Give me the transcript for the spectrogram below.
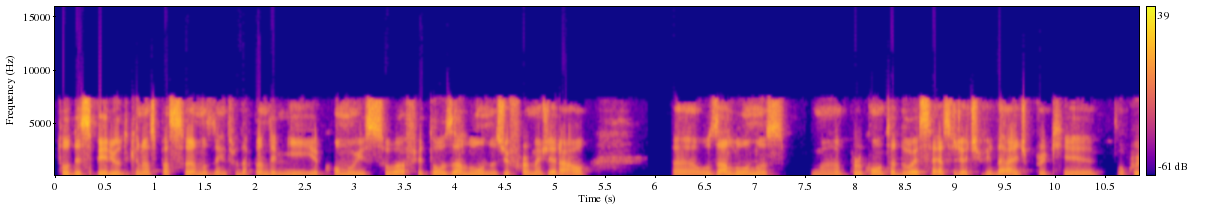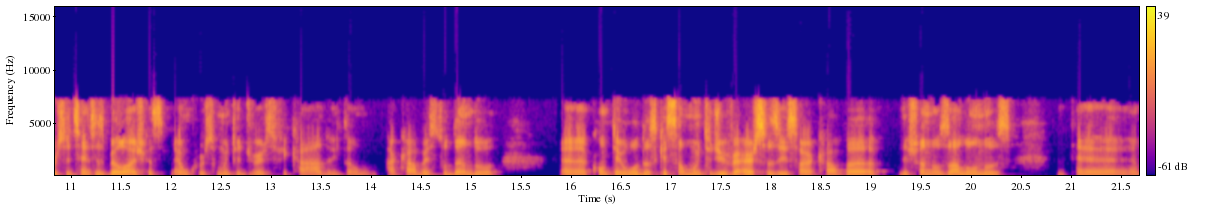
todo esse período que nós passamos dentro da pandemia, como isso afetou os alunos de forma geral. Uh, os alunos por conta do excesso de atividade, porque o curso de Ciências Biológicas é um curso muito diversificado, então acaba estudando é, conteúdos que são muito diversos e isso acaba deixando os alunos é,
